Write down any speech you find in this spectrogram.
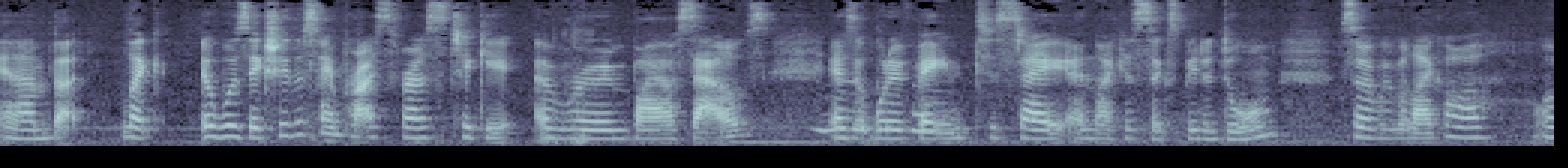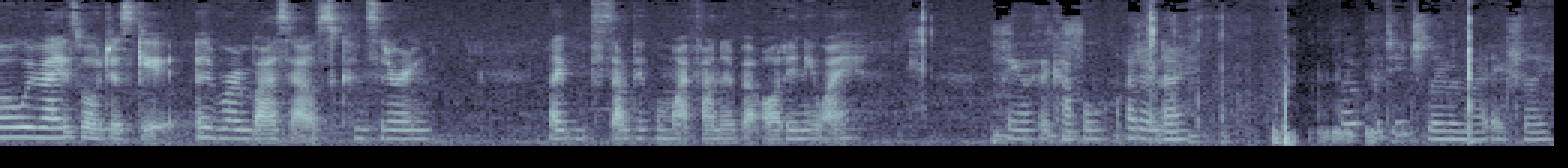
Um, but like it was actually the same price for us to get a room by ourselves as it would have been to stay in like a six bedded dorm. So we were like, oh, well, we may as well just get a room by ourselves, considering like some people might find it a bit odd anyway. Being with a couple, I don't know. But potentially we might actually.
